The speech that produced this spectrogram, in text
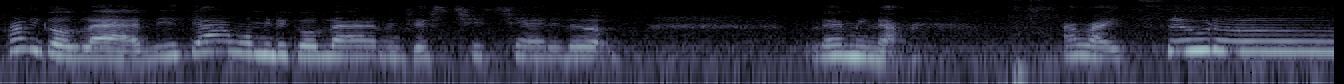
Probably go live. If y'all want me to go live and just chit-chat it up, let me know. All right, toodles.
